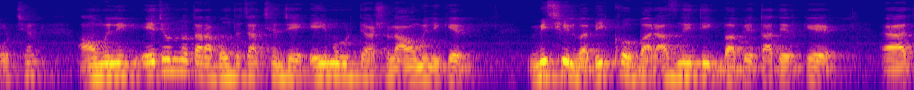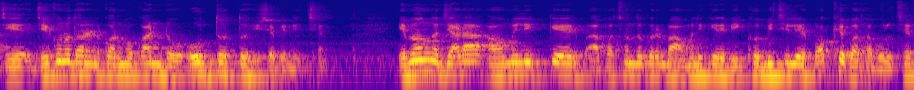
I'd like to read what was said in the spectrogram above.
করছেন। আওয়ামী লীগ এজন্য তারা বলতে চাচ্ছেন যে এই মুহূর্তে আসলে আওয়ামী লীগের মিছিল বা বিক্ষোভ বা রাজনৈতিকভাবে তাদেরকে যে যে কোনো ধরনের কর্মকাণ্ড ঔদ্ধত্য হিসেবে নিচ্ছেন। এবং যারা আওয়ামী লীগকে পছন্দ করেন বা আওয়ামী লীগের বিক্ষোভ মিছিলের পক্ষে কথা বলছেন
